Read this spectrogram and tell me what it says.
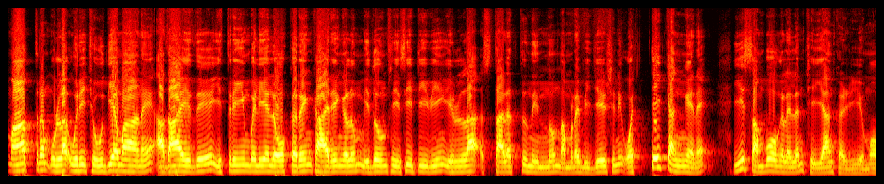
മാത്രം ഉള്ള ഒരു ചോദ്യമാണ്. അതായത് ഇത്രയും വലിയ ലോക്കറും കാര്യങ്ങളും ഇതും സി സി ടി വിയും ഉള്ള സ്ഥലത്ത് നിന്നും നമ്മുടെ വിജേഷിന് ഒറ്റയ്ക്കങ്ങനെ ഈ സംഭവങ്ങളെല്ലാം ചെയ്യാൻ കഴിയുമോ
